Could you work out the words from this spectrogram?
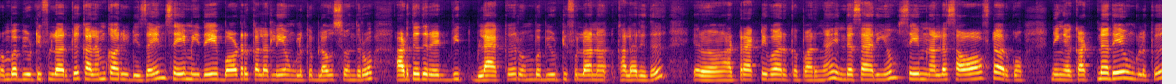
ரொம்ப பியூட்டிஃபுல்லாக இருக்குது கலம்காரி டிசைன் சேம் இதே பார்டர் கலர்லேயே உங்களுக்கு ப்ளவுஸ் வந்துடும் அடுத்தது ரெட் வித் பிளாக் ரொம்ப பியூட்டிஃபுல்லான கலர் இது. அட்ராக்டிவாக இருக்குது பாருங்கள் இந்த சாரியும் சேம் நல்லா சாஃப்டாக இருக்கும். நீங்கள் கட்டினதே உங்களுக்கு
